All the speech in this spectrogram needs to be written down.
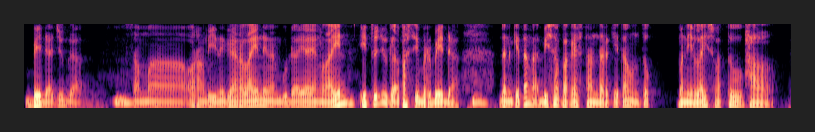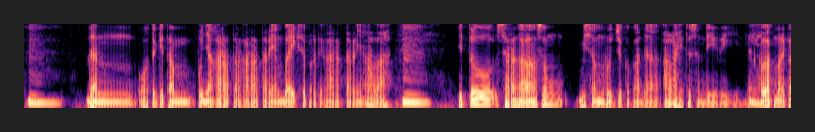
beda juga Hmm. sama orang di negara lain dengan budaya yang lain itu juga pasti berbeda Hmm. dan kita nggak bisa pakai standar kita untuk menilai suatu hal Hmm. dan waktu kita punya karakter-karakter yang baik seperti karakternya Allah Hmm. Itu secara nggak langsung bisa merujuk kepada Allah itu sendiri dan Iya. kelak mereka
